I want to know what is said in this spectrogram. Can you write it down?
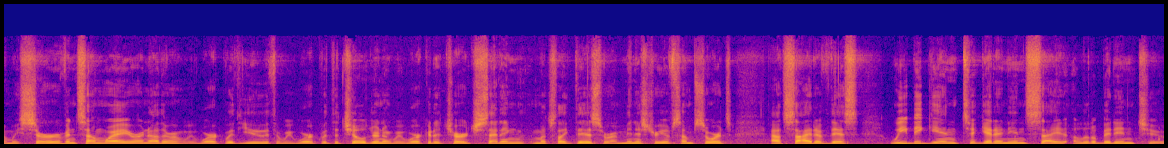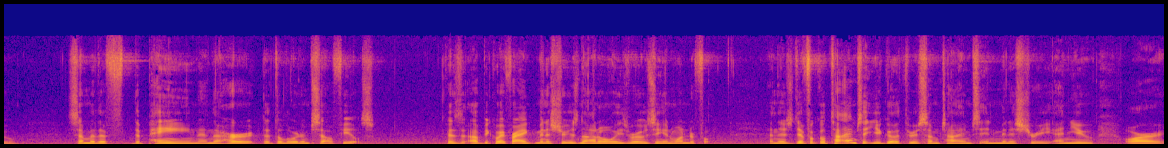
and we serve in some way or another, and we work with youth, or we work with the children, or we work at a church setting much like this, or a ministry of some sorts outside of this, we begin to get an insight a little bit into some of the, the pain and the hurt that the Lord Himself feels. Because I'll be quite frank, ministry is not always rosy and wonderful. And there's difficult times that you go through sometimes in ministry, and you are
